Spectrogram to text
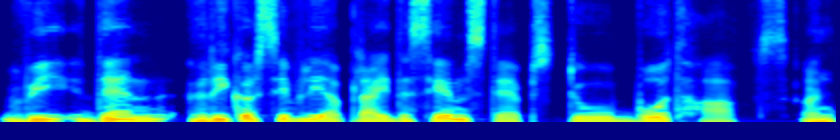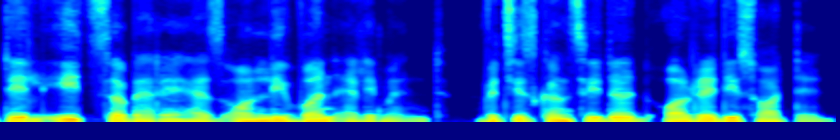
We then recursively apply the same steps to both halves until each subarray has only one element, which is considered already sorted.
